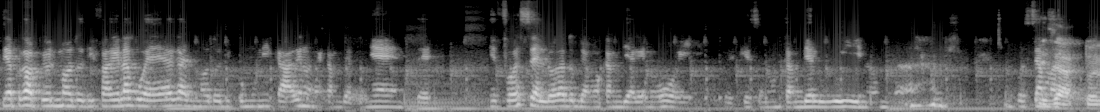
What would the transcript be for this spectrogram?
sia proprio il modo di fare la guerra, il modo di comunicare non è cambiato niente. E forse allora dobbiamo cambiare noi, perché se non cambia lui non, non possiamo... Esatto.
